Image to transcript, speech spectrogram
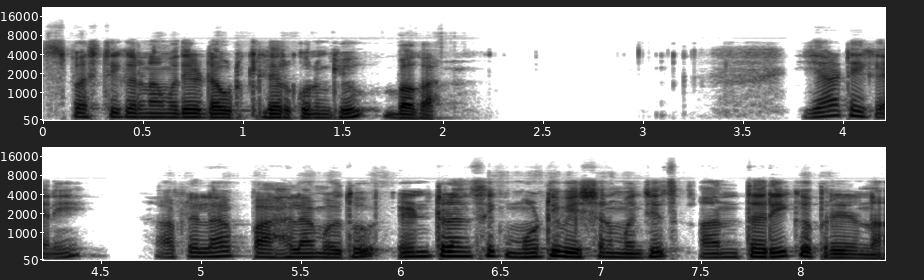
स्पष्टीकरणामध्ये डाऊट क्लिअर करून घेऊ. बघा. या ठिकाणी आपल्याला पाहायला मिळतो इंट्रान्सिक मोटिवेशन म्हणजेच आंतरिक प्रेरणा.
